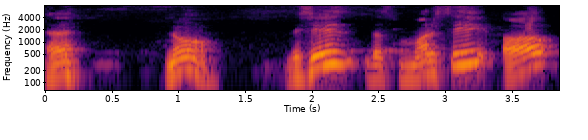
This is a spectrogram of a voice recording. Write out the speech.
Huh? No. This is the mercy of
